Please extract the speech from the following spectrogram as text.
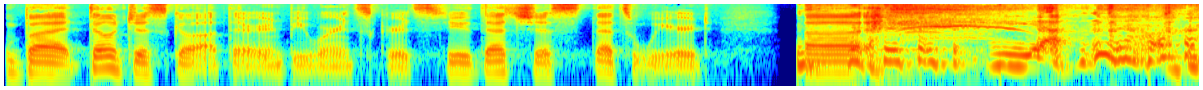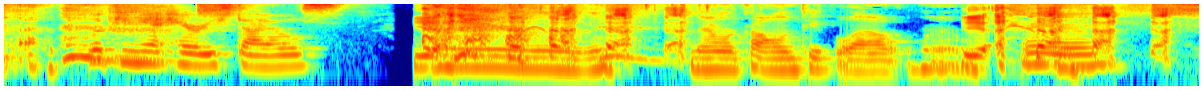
but don't just go out there and be wearing skirts, dude. That's just, that's weird. Uh, yeah. Looking at Harry Styles. yeah. now we're calling people out. Wow. Yeah. Mhm.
